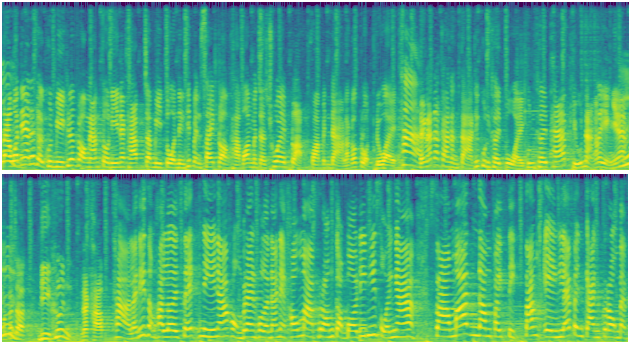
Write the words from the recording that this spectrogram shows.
มแต่วันเนี้ยถ้าเกิดคุณมีเครื่องกรองน้ำตัวนี้นะครับจะมีตัวหนึ่งที่เป็นไส้กรองคาร์บอนมันจะช่วยปรับความเป็นด่างแล้วก็กรดด้วยค่ะดังนั้นอาการต่างๆ ที่คุณเคยป่วย คุณเคยแพ้ผิวหนังอะไรอย่างเงี้ยอืมมันก็จะดีขึ้นนะครับค่ะ และที่สำคัญเลยเซตนี้นะของแบรนด์โคลนัสเนี่ยเขามาพร้อมกับบอดี้ที่สวยงาม สามารถนำไปติดตั้งเอง และเป็นการกรองแบบ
